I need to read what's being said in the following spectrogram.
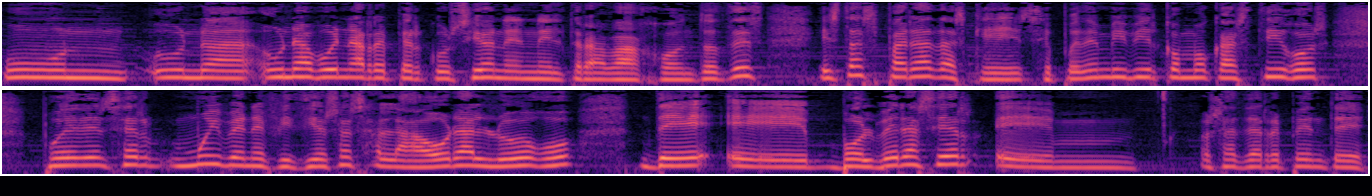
un, una, una buena repercusión en el trabajo. Entonces, estas paradas que se pueden vivir como castigos pueden ser muy beneficiosas a la hora luego de eh, volver a ser, eh, o sea, de repente,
